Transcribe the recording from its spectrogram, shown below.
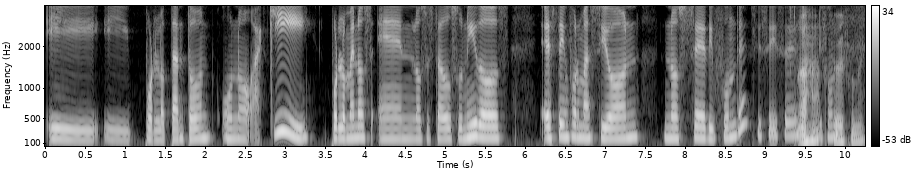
Y, y por lo tanto, uno aquí, por lo menos en los Estados Unidos, esta información no se difunde, ¿sí se dice? Ajá, difunde? se difunde.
